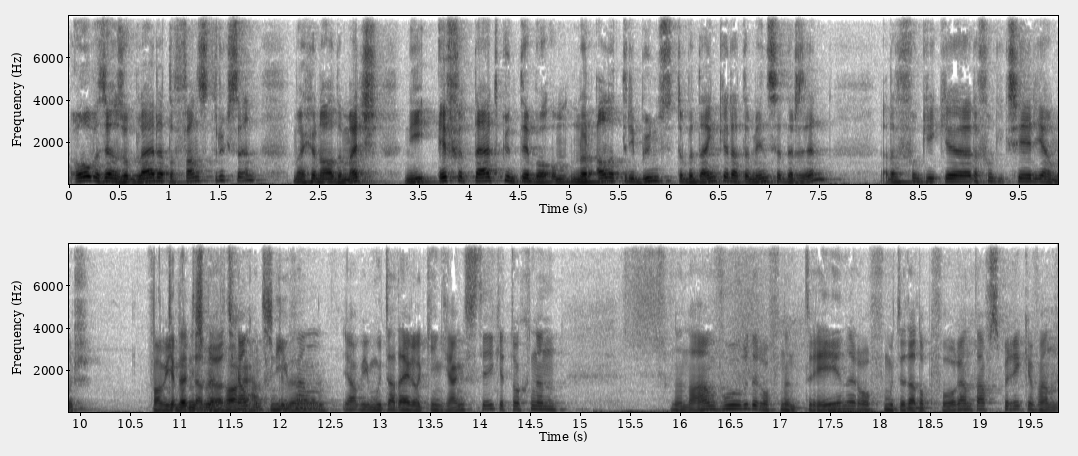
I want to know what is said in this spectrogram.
Oh, we zijn zo blij dat de fans terug zijn. Maar je na de match niet even tijd kunt hebben om naar alle tribunes te bedanken dat de mensen er zijn. Ja, dat, vond ik, eh, dat vond ik zeer jammer. van wie Ik heb moet dat uitgaan? Opnieuw van, ja, wie moet dat eigenlijk in gang steken? Toch een, een aanvoerder of een trainer? Of moeten dat op voorhand afspreken? Van,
